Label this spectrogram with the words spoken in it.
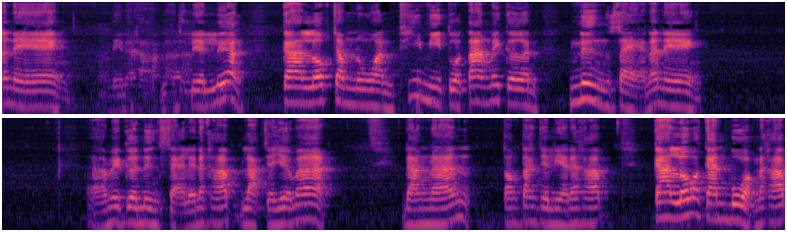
นั่นเองนี่นะครับเราจะเรียนเรื่องการลบจำนวนที่มีตัวตั้งไม่เกิน1นึ่งแสนนั่นเองอ่าไม่เกิน1นึ่งแสนเลยนะครับ หลักจะเยอะมาก ดังนั้นต้องตั้งใจเรียนนะครับ การลบกับการบวกนะครับ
